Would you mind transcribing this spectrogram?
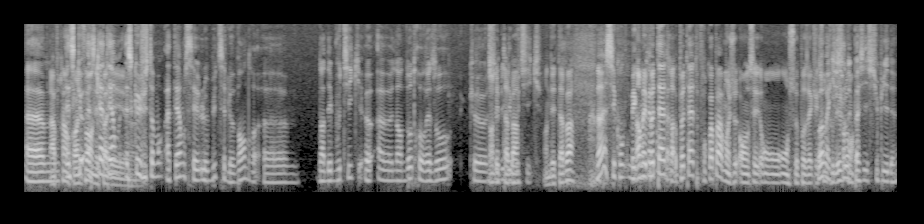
Après, est-ce que, une fois, terme, des, est-ce que justement à terme c'est le but c'est de le vendre dans des boutiques, euh, euh, dans d'autres réseaux que Dans celui des des, boutiques. En des tabacs. Non, c'est con- mais non, mais peut-être, peut-être, pourquoi pas. Moi, je- on, on- on se pose la vois, question tous les jours. n'est pas si stupide.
